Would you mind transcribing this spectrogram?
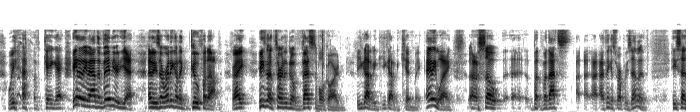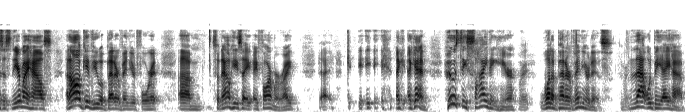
we have King. A- he doesn't even have the vineyard yet, and he's already going to goof it up, right? He's going to turn into a vegetable garden. You got to be, you got to be kidding me. Anyway, uh, so, uh, but but that's, I, I- I think it's representative. He says it's near my house, and I'll give you a better vineyard for it. Um, so now he's a, a farmer, right? Uh, again, who's deciding here Right. what a better vineyard is? Right. That would be Ahab,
